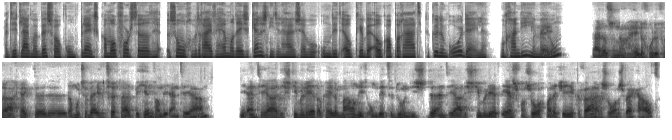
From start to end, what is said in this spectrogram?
Maar dit lijkt me best wel complex. Ik kan me ook voorstellen dat sommige bedrijven helemaal deze kennis niet in huis hebben om dit elke keer bij elk apparaat te kunnen beoordelen. Hoe gaan die hiermee om? Nou, dat is een hele goede vraag. Kijk, dan moeten we even terug naar het begin van die NTA die NTA die stimuleert ook helemaal niet om dit te doen. Die, de NTA die stimuleert eerst van zorg maar dat je je gevarenzones weghaalt.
